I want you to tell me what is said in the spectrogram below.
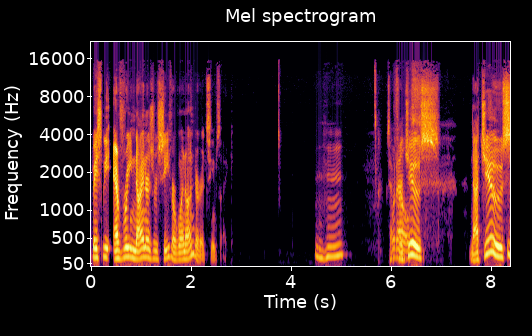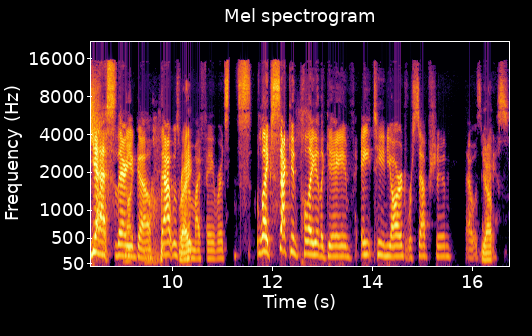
basically every Niners receiver went under. It seems like. Mm-hmm. Except what for else? Juice, not Juice. Yes, there not, you go. That was right? one of my favorites. It's like second play of the game, 18 yard reception. That was yep. nice.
